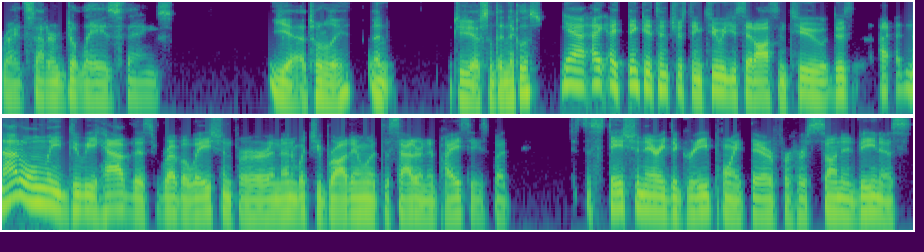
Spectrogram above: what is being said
right? Saturn delays things. Yeah, totally. And do you have something, Nicholas? Yeah, I, I think it's interesting too. You said, Austin, too. There's not only do we have this revelation for her, and then what you brought in with the Saturn and Pisces, but just a stationary degree point there for her sun and Venus,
